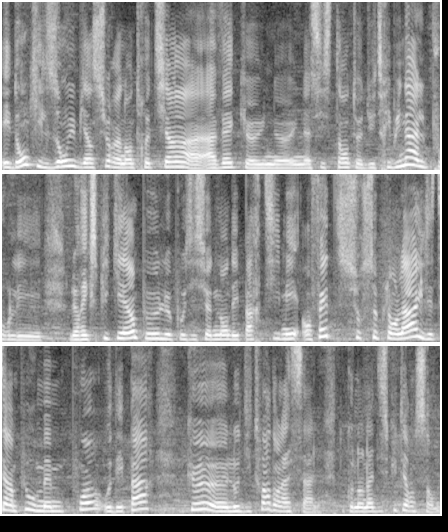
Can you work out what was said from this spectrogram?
Et donc, ils ont eu bien sûr un entretien avec une, assistante du tribunal pour leur expliquer un peu le positionnement des parties. Mais en fait, sur ce plan-là, ils étaient un peu au même point au départ que euh, l'auditoire dans la salle. Donc, on en a discuté ensemble.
